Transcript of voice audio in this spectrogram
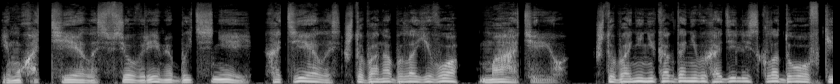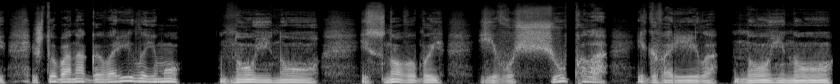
Ему хотелось все время быть с ней, хотелось, чтобы она была его матерью, чтобы они никогда не выходили из кладовки, и чтобы она говорила ему «ну и ну», и снова бы его щупала и говорила «ну и ну».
